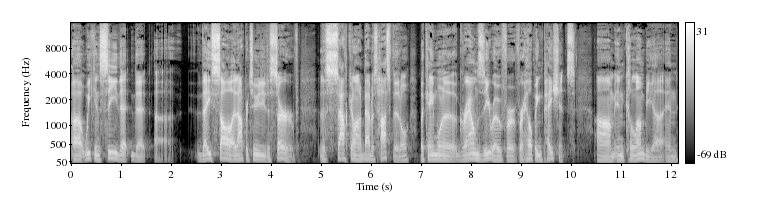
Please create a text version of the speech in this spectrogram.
uh, we can see that that uh, they saw an opportunity to serve. The South Carolina Baptist Hospital became one of the ground zero for for helping patients um, in Columbia and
